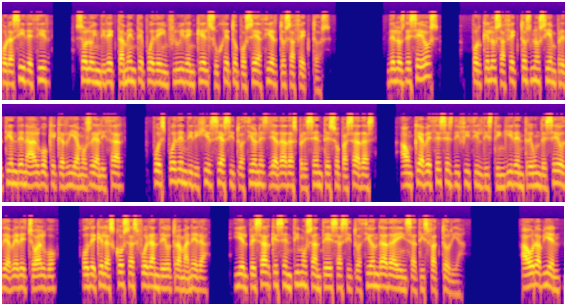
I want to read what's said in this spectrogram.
por así decir, solo indirectamente puede influir en que el sujeto posea ciertos afectos. De los deseos, porque los afectos no siempre tienden a algo que querríamos realizar, pues pueden dirigirse a situaciones ya dadas presentes o pasadas, aunque a veces es difícil distinguir entre un deseo de haber hecho algo, o de que las cosas fueran de otra manera, y el pesar que sentimos ante esa situación dada e insatisfactoria. Ahora bien,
